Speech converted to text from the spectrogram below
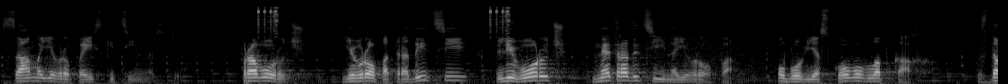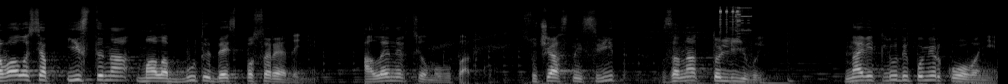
саме європейські цінності. Праворуч Європа традиції, ліворуч нетрадиційна Європа. Обов'язково в лапках. Здавалося б, істина мала б бути десь посередині, але не в цьому випадку. Сучасний світ занадто лівий. Навіть люди помірковані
